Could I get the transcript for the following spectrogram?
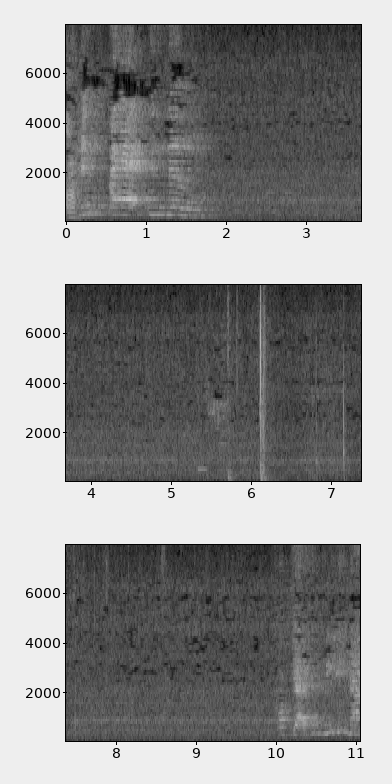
อะหนึ่งแปดหนึ่งหนึ่งขอบใจคุณพี่นะ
